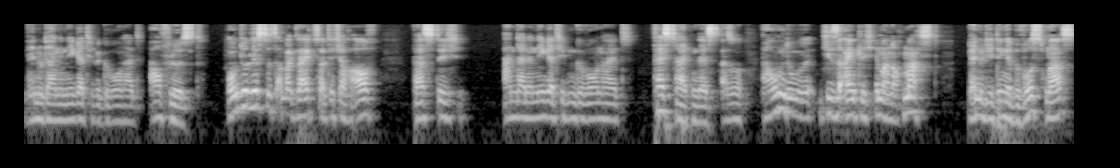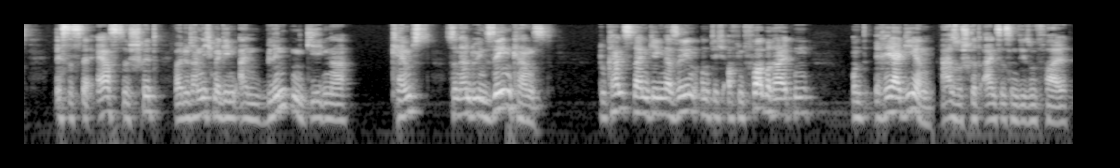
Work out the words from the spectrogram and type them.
wenn du deine negative Gewohnheit auflöst. Und du listest aber gleichzeitig auch auf, was dich an deiner negativen Gewohnheit festhalten lässt. Also warum du diese eigentlich immer noch machst. Wenn du die Dinge bewusst machst, ist es der erste Schritt, weil du dann nicht mehr gegen einen blinden Gegner kämpfst, sondern du ihn sehen kannst. Du kannst deinen Gegner sehen und dich auf ihn vorbereiten und reagieren. Also Schritt eins ist in diesem Fall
